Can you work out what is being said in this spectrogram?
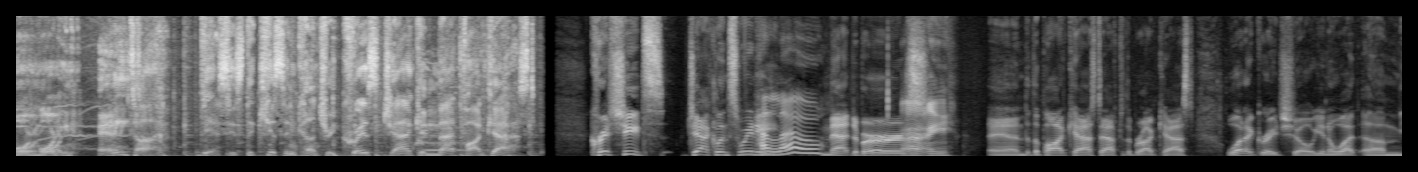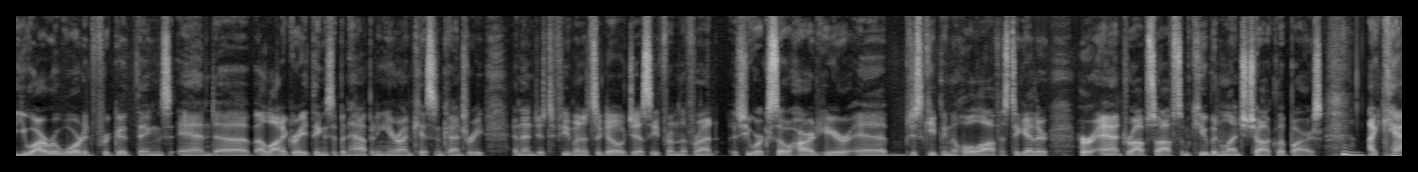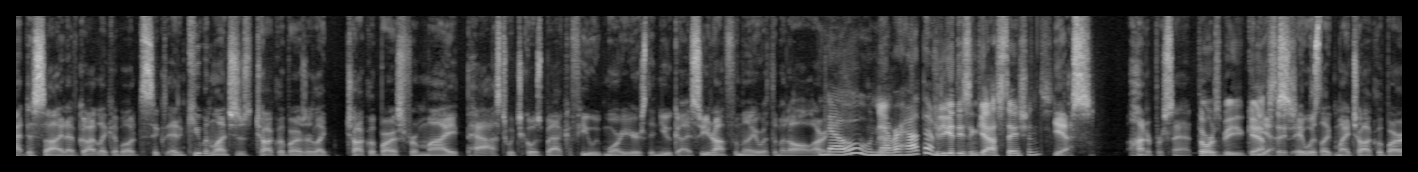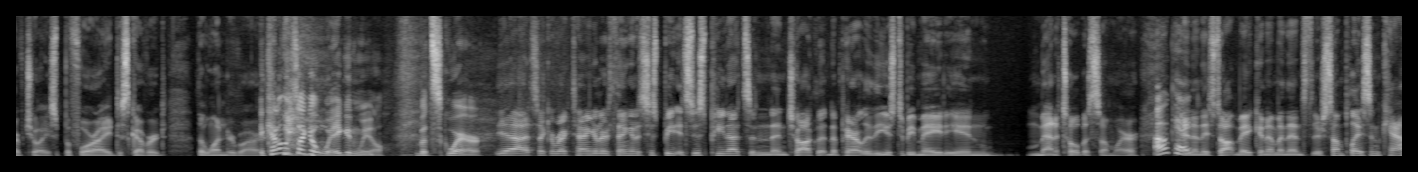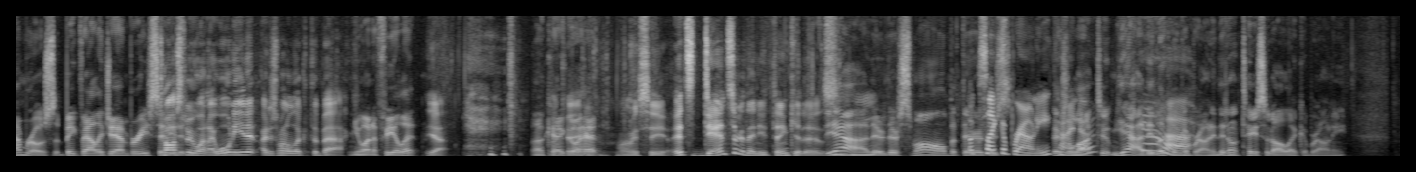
more morning, anytime. This is the Kissin' Country Chris, Jack, and Matt podcast. Chris Sheets, Jacqueline Sweeney. Hello. Matt DeBurs. Hi. And the podcast after the broadcast. What a great show. You know what? Um, you are rewarded for good things, and uh, a lot of great things have been happening here on Kissin' Country. And then just a few minutes ago, Jesse from the front, she works so hard here, uh, just keeping the whole office together. Her aunt drops off some Cuban lunch chocolate bars. I can't decide. I've got like about six, and Cuban lunches, chocolate bars are like chocolate bars from my past, which goes back a few more years than you guys. So you're not familiar with them at all, are you? No, No. never had them. Could you get these in gas stations? Yes, 100%. Thorsby gas yes, station. it was like my chocolate bar of choice before I discovered the Wonder Bar. It kind of looks like a wagon wheel, but square. Yeah, it's like a rectangular thing, and it's just pe- it's just peanuts and, and chocolate. And apparently, they used to be made in Manitoba somewhere. Okay. and then they stopped making them. And then there's some place in Camrose, the Big Valley Jamboree City. Toss that- me one. I won't eat it. I just want to look at the back. You want to feel it? Yeah. Okay, go ahead. Let me see. It's denser than you'd think it is. Yeah, they're they're small, but they're Mm-hmm. Looks like a there's- brownie, There's a kinda. lot to them. Yeah, they look like a brownie. They don't taste at all like a brownie.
